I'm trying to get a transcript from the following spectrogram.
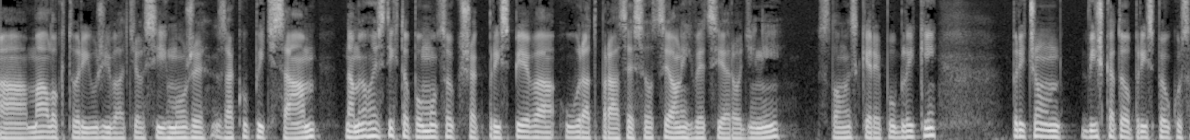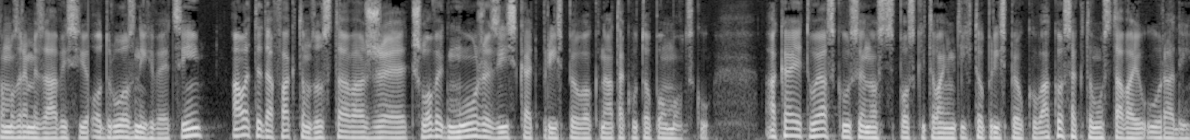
a málo ktorý užívateľ si ich môže zakúpiť sám. Na mnohé z týchto pomocok však prispieva Úrad práce sociálnych vecí a rodiny Slovenskej republiky, pričom výška toho príspevku samozrejme závisí od rôznych vecí, ale teda faktom zostáva, že človek môže získať príspevok na takúto pomocku. Aká je tvoja skúsenosť s poskytovaním týchto príspevkov? Ako sa k tomu stávajú úrady?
